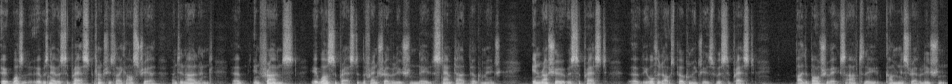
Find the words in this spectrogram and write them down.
it, wasn't, it was never suppressed, countries like Austria and in Ireland. Uh, in France, it was suppressed at the French Revolution. They stamped out pilgrimage. In Russia, it was suppressed. Uh, the Orthodox pilgrimages were suppressed by the Bolsheviks after the Communist Revolution.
